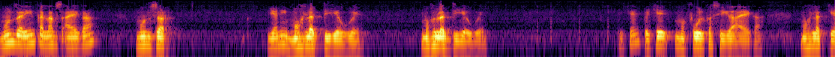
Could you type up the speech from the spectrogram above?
منظرین کا لفظ آئے گا منظر یعنی مہلت دیے ہوئے، مہلت دیے ہوئے۔ ٹھیک ہے؟ تو یہ مفول کا سیگا آئے گا، مہلت کے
